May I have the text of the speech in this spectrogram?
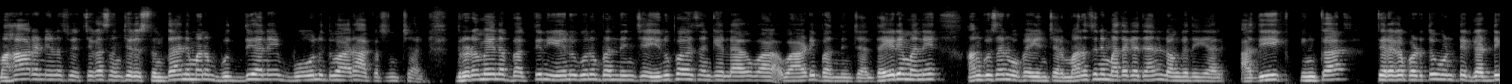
మహారణ్యంలో స్వేచ్ఛగా సంచరిస్తుంది. దాన్ని మనం బుద్ధి అనే బోను ద్వారా ఆకర్షించాలి. దృఢమైన భక్తిని ఏనుగును బంధించే ఇనుప సంఖ్యలాగా వాడి బంధించాలి. ధైర్యం అనే అంకుశాన్ని ఉపయోగించాలి. మనసుని మదగజాన్ని లొంగదీయాలి. అది ఇంకా తిరగబడుతూ ఉంటే గడ్డి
